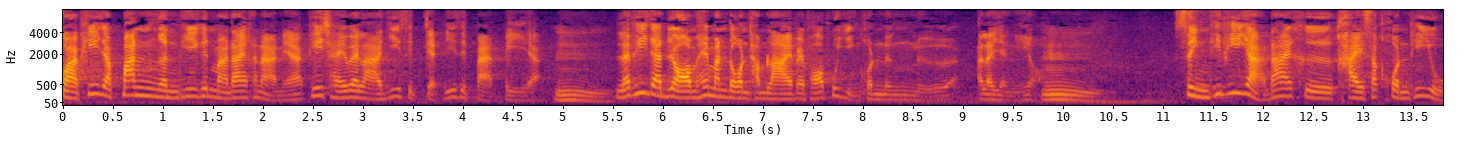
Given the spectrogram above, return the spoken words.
กว่าพี่จะปั้นเงินพี่ขึ้นมาได้ขนาดเนี้ย พี่ใช้เวลา 27 28 ปีอะอืมและพี่จะยอมให้มันโดนทำลายไปเพราะผู้หญิงคนหนึ่งหรืออะไรอย่างนี้หรออืมสิ่งที่พี่อยากได้คือใครสักคนที่อยู่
